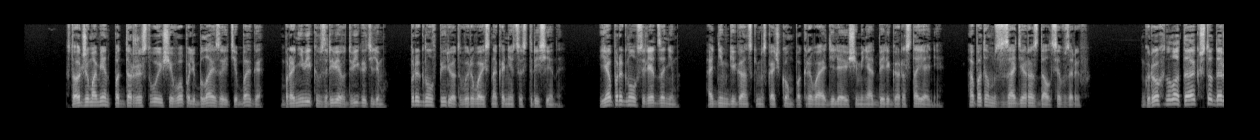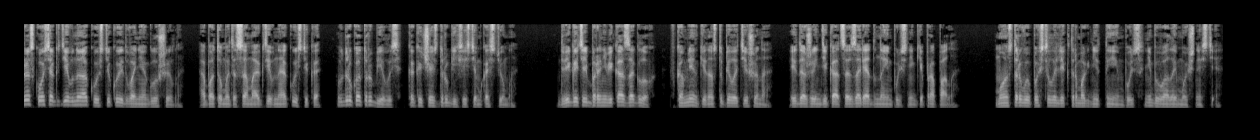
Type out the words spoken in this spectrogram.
В тот же момент под торжествующий вопль Блайза и Тибега броневик, взревев двигателем, прыгнул вперед, вырываясь наконец из трясины. Я прыгнул вслед за ним, одним гигантским скачком покрывая отделяющий меня от берега расстояние, а потом сзади раздался взрыв. Грохнуло так, что даже сквозь активную акустику едва не оглушило, а потом эта самая активная акустика вдруг отрубилась, как и часть других систем костюма. Двигатель броневика заглох, в камленке наступила тишина, и даже индикация заряда на импульснике пропала. Монстр выпустил электромагнитный импульс небывалой мощности.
